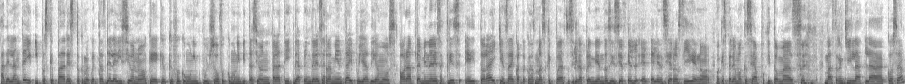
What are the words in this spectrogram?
adelante. Y, pues qué padre esto que me cuentas de la edición, ¿no? Que, que, fue como un impulso, fue como una invitación para ti de aprender esa herramienta y pues ya digamos, ahora también eres actriz, editora y quién sabe cuántas cosas más que puedas tú seguir aprendiendo si, si es que el, el, encierro sigue, ¿no? Aunque esperemos que sea un poquito más, más tranquila la cosa.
